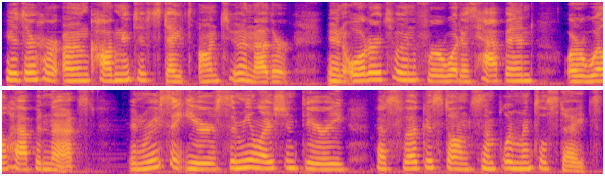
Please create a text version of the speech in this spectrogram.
his or her own cognitive states onto another in order to infer what has happened or will happen next. In recent years, simulation theory has focused on simpler mental states.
